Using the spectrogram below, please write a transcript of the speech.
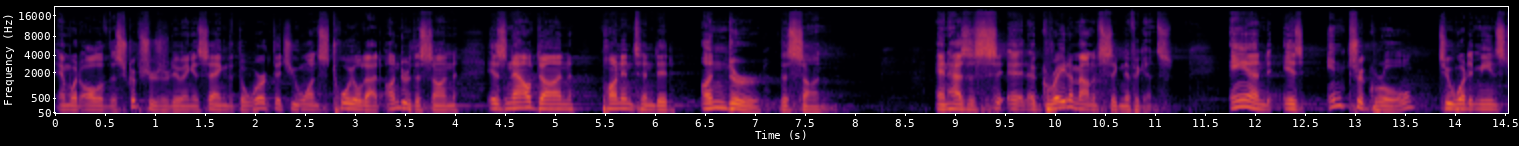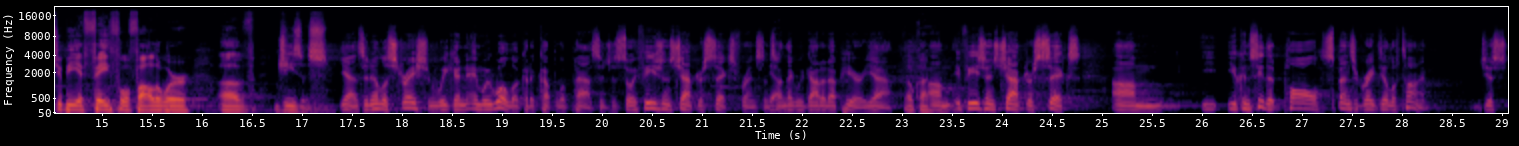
and what all of the scriptures are doing is saying that the work that you once toiled at under the sun is now done, pun intended, under the sun and has a, a great amount of significance and is integral to what it means to be a faithful follower of Jesus. Yeah, as an illustration, we can, and we will look at a couple of passages. So, Ephesians chapter 6, for instance, I think we got it up here, yeah. Okay. Um, Ephesians chapter 6, um, you can see that Paul spends a great deal of time just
